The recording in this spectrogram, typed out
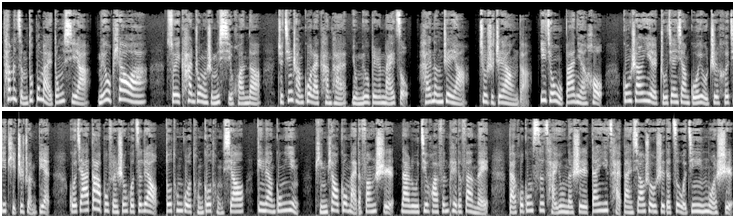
他们怎么都不买东西呀？没有票啊？所以看中了什么喜欢的，就经常过来看看有没有被人买走。还能这样？就是这样的。一九五八年后，工商业逐渐向国有制合集体制转变，国家大部分生活资料都通过统购统销、定量供应、凭票购买的方式纳入计划分配的范围。百货公司采用的是单一采办销售式的自我经营模式，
